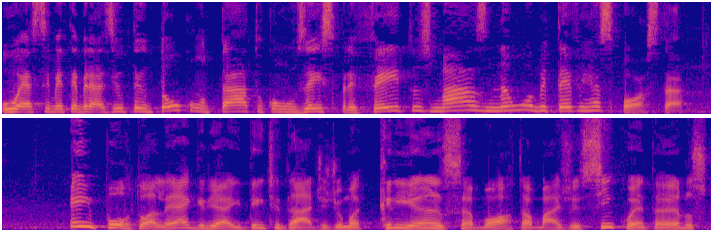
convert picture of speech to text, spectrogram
O SBT Brasil tentou contato com os ex-prefeitos, mas não obteve resposta. Em Porto Alegre, a identidade de uma criança morta há mais de 50 anos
